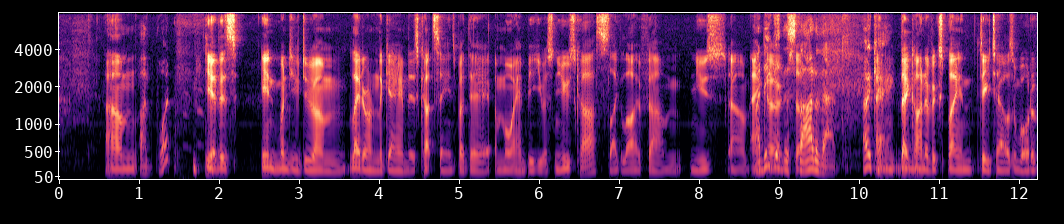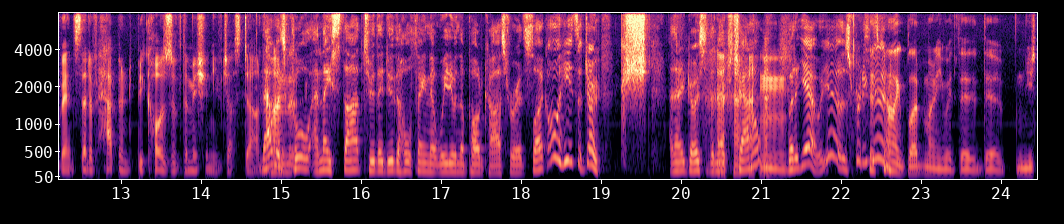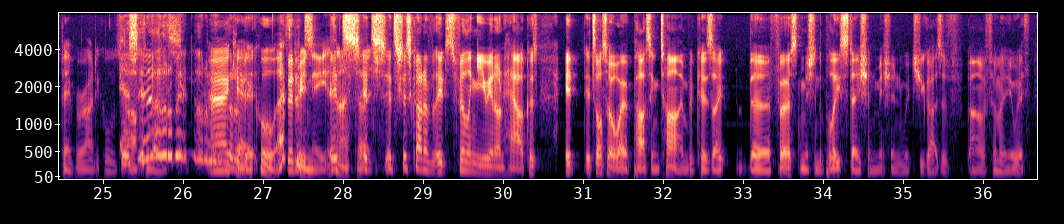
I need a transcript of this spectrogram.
Uh, what? Yeah, there's in when do you do um later on in the game, there's cutscenes, but they're more ambiguous newscasts, like live um news um. I did anchor get the stuff. start of that. Okay, And they kind of explain details and world events that have happened because of the mission you've just done. that was kinda- cool. And they start to they do the whole thing that we do in the podcast, where it's like, "Oh, here's a joke," and then it goes to the next channel. Hmm. But yeah, yeah, it was pretty So it's kind of like Blood Money with the, the newspaper articles. Yes, yeah, a afterwards. little bit, a little bit, a little Okay, bit. cool. That's But pretty it's, neat. It's, a nice It's touch. it's it's just kind of it's filling you in on how because it it's also a way of passing time because like the first mission, the police station mission, which you guys are uh, familiar with,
